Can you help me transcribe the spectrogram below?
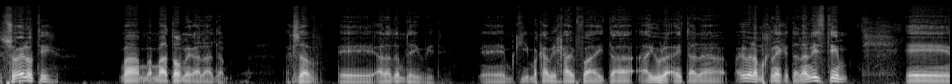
שואל אותי, מה, מה, מה אתה אומר על אדם? עכשיו, אה, על אדם דיוויד. אה, כי מכבי חיפה הייתה, היו, הייתה לה, היו לה מחלקת אנליסטים, אה,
